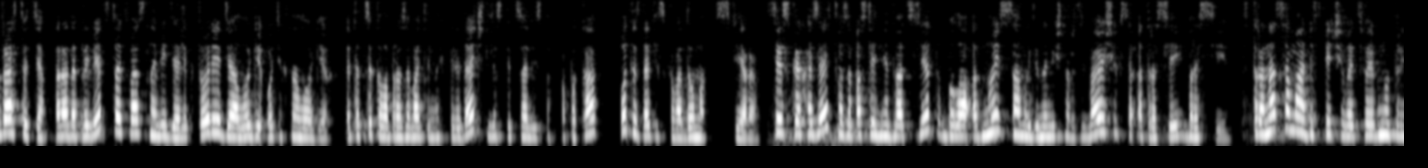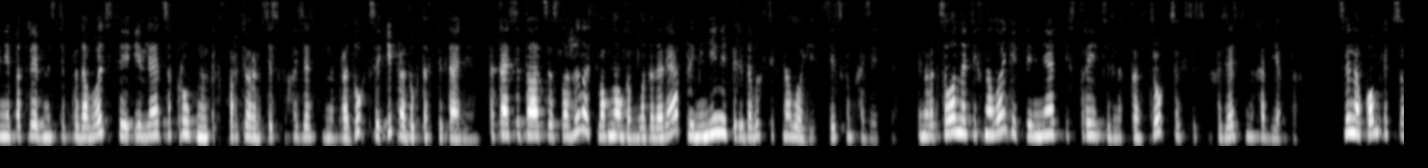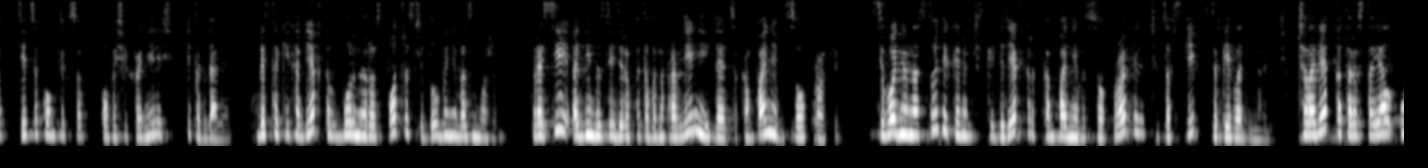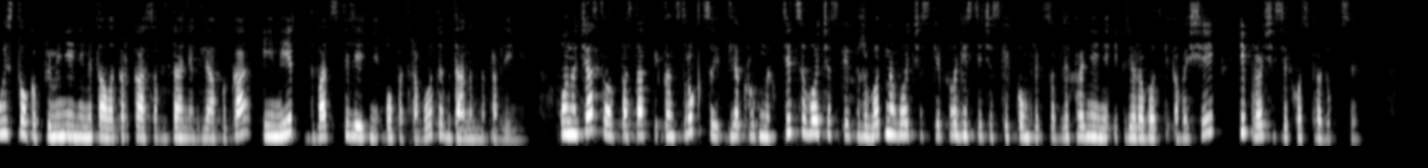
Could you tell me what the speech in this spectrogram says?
Здравствуйте! Рада приветствовать вас на видеолектории «Диалоги о технологиях». Это цикл образовательных передач для специалистов АПК от издательского дома «Сфера». Сельское хозяйство за последние 20 лет было одной из самых динамично развивающихся отраслей в России. Страна сама обеспечивает свои внутренние потребности в продовольствии и является крупным экспортером сельскохозяйственной продукции и продуктов питания. Такая ситуация сложилась во многом благодаря применению передовых технологий в сельском хозяйстве. Инновационные технологии применяют и в строительных конструкциях сельскохозяйственных объектах, свинокомплексов, птицекомплексов, овощехранилищ и так далее. Без таких объектов бурный рост отрасли был бы невозможен. В России одним из лидеров этого направления является компания «Профиль». Сегодня на студии коммерческий директор компании ВСО «Профиль» Часовских Сергей Владимирович. Человек, который стоял у истоков применения металлокаркасов в зданиях для АПК и имеет 20-летний опыт работы в данном направлении. Он участвовал в поставке конструкций для крупных птицеводческих, животноводческих, логистических комплексов для хранения и переработки овощей и прочей сельхозпродукции.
